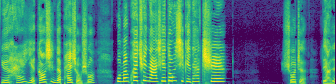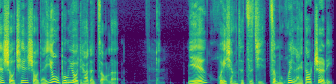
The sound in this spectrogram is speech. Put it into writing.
女孩也高兴的拍手说：‘我们快去拿些东西给他吃。’说着，两人手牵手的又蹦又跳的走了。年回想着自己怎么会来到这里，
